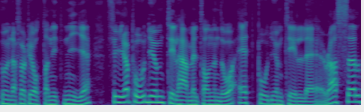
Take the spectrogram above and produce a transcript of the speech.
148-99, fyra podium till Hamilton ändå, ett podium till eh, Russell.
